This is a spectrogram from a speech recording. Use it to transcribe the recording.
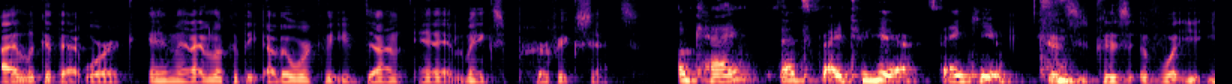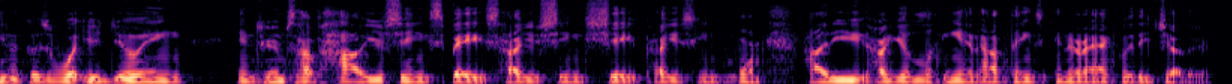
I look at that work and then I look at the other work that you've done and it makes perfect sense. Okay. That's great to hear. Thank you. Because of what you, you know, because what you're doing in terms of how you're seeing space, how you're seeing shape, how you're seeing form, how do you how you're looking at how things interact with each other.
